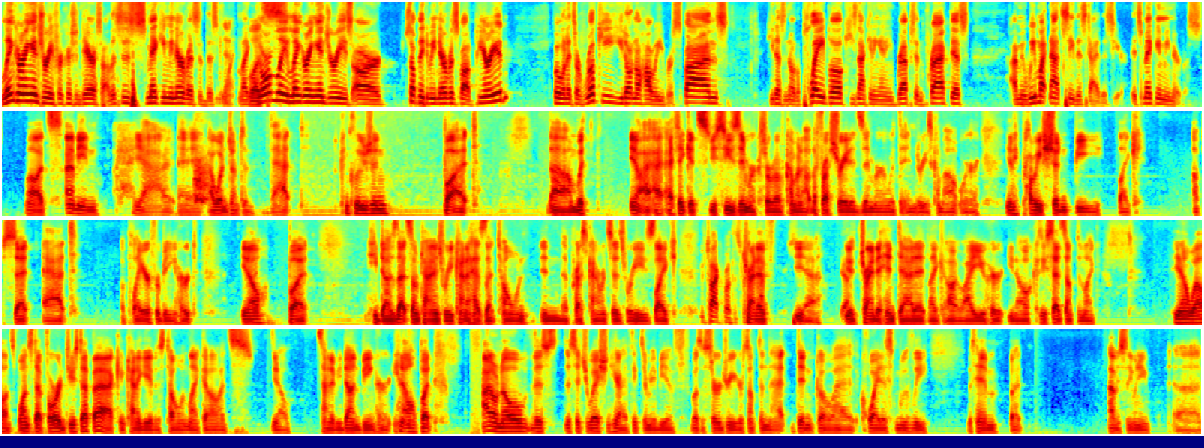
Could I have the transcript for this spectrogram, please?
lingering injury for Christian Darrisaw. This is making me nervous at this point. Like Well, normally lingering injuries are something to be nervous about, period. But when it's a rookie, you don't know how he responds. He doesn't know the playbook. He's not getting any reps in practice. I mean, we might not see this guy this year. It's making me nervous. Well, it's. I mean, yeah, I, I wouldn't jump to that conclusion, but um, with you know, I, I think it's you see Zimmer sort of coming out, the frustrated Zimmer with the injuries come out, where you know he probably shouldn't be like upset at a player for being hurt, you know, but he does that sometimes where he kind of has that tone in the press conferences where he's like We've talked about this. Trying to yeah, Yeah. Trying to hint at it like oh why you hurt you know because he said something like you know well it's one step forward and two step back and kind of gave this tone like oh it's you know it's time to be done being hurt you know but i don't know this the situation here. I think there maybe was a surgery or something that didn't go uh, quite as smoothly with him but obviously when you uh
